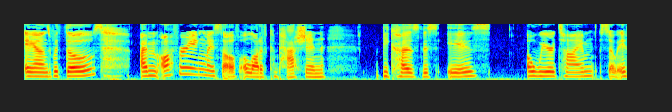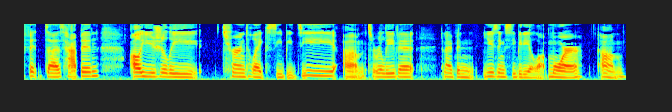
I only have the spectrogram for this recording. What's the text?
And with those, I'm offering myself a lot of compassion because this is a weird time. So if it does happen, I'll usually turn to like CBD um, to relieve it. And I've been using CBD a lot more. Um,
